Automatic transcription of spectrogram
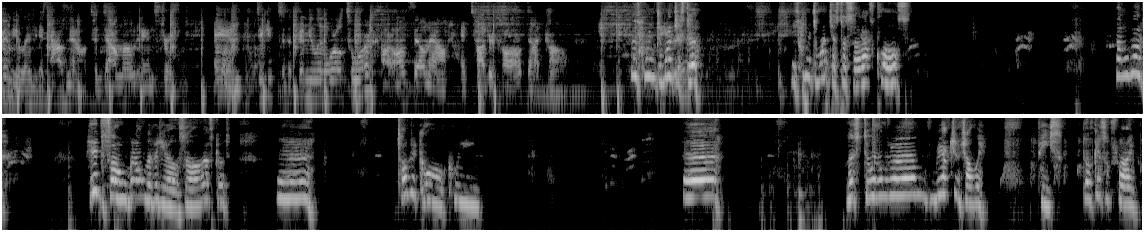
Fimulan, is out now to download and stream. And tickets to the Fimulan World Tour are on sale now at todrickhall.com. He's coming to Manchester. He's coming to Manchester, so that's close. Oh, good. Hit the song, but on the video, so that's good. Todrick Hall Queen. Uh, let's do another um, reaction, shall we? Peace. Don't forget to subscribe.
